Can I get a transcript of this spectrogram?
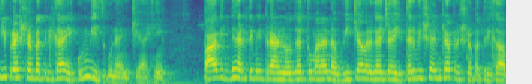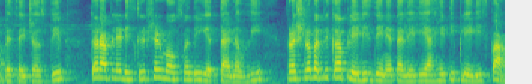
ही प्रश्नपत्रिका एकूण वीस गुणांची आहे. पा विद्यार्थी मित्रांनो जर तुम्हाला नववीच्या वर्गाच्या इतर विषयांच्या प्रश्नपत्रिका अभ्यासायच्या असतील तर आपल्या डिस्क्रिप्शन बॉक्समध्ये इयत्ता नववी प्रश्नपत्रिका प्लेलिस्ट देण्यात आलेली आहे. ती प्लेलिस्ट पा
